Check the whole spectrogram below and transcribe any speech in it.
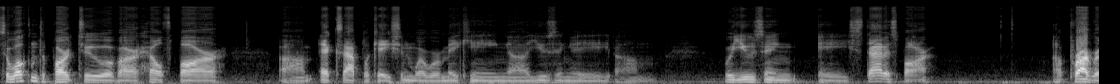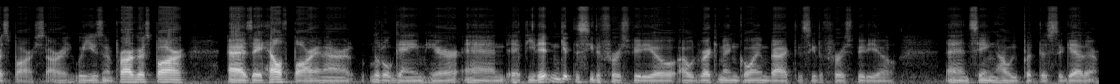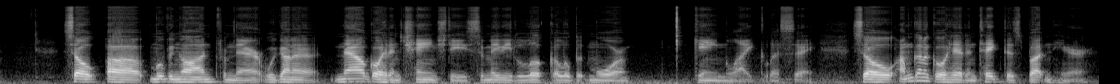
So welcome to part two of our health bar um, X application where we're making uh, using a um, we're using a status bar a progress bar sorry. We're using a progress bar as a health bar in our little game here. And if you didn't get to see the first video I would recommend going back to see the first video and seeing how we put this together. So uh, moving on from there we're gonna now go ahead and change these to maybe look a little bit more game-like, let's say. So I'm going to go ahead and take this button here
